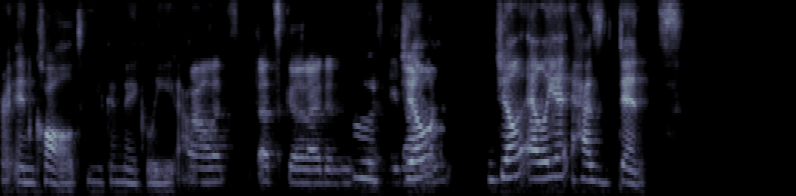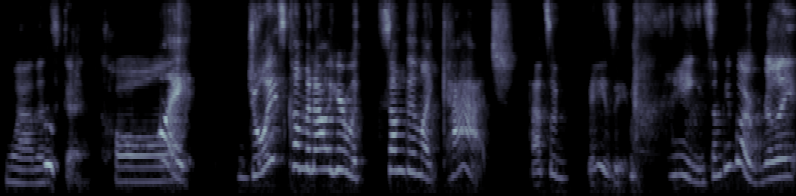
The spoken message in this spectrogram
for in called. You can make lead out. Wow, that's that's good. I didn't Ooh, see that Jill one. Jill Elliott has dents. Wow, that's good. Call. Wait, Joy's coming out here with something like catch. That's amazing. Dang, some people are really,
